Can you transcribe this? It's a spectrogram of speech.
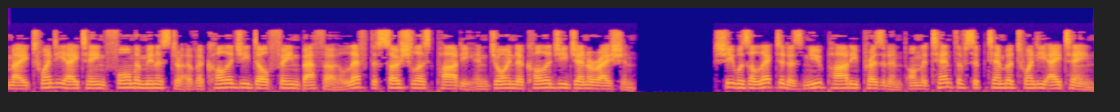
May 2018 former Minister of Ecology Delphine Batho left the Socialist Party and joined Ecology Generation. She was elected as new party president on 10 September 2018.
